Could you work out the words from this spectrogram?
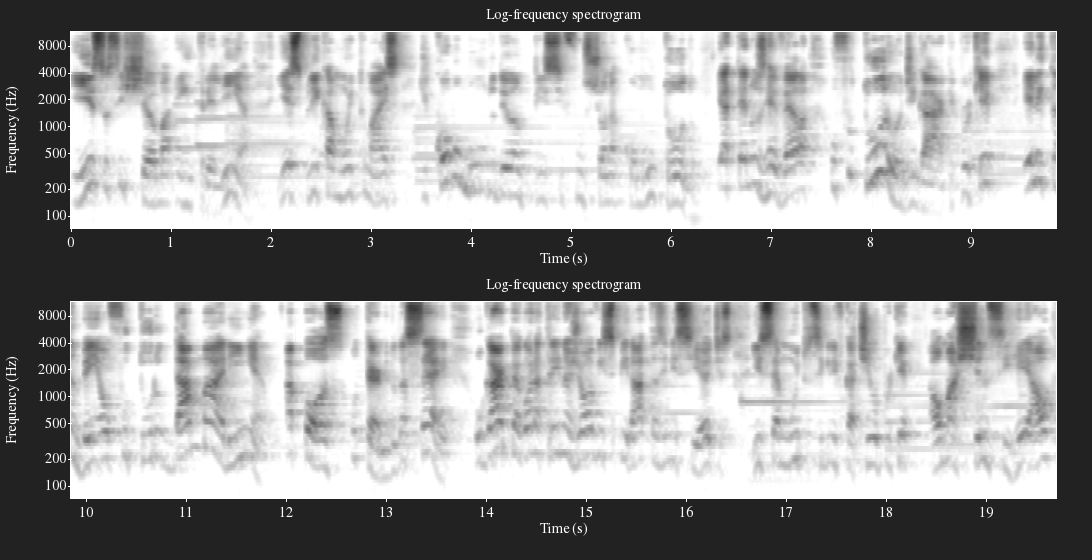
E isso se chama entrelinha e explica muito mais de como o mundo de One Piece funciona como um todo. E até nos revela o futuro de Garp, porque ele também é o futuro da marinha após o término da série. O Garp agora treina jovens piratas iniciantes. Isso é muito significativo porque há uma chance real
